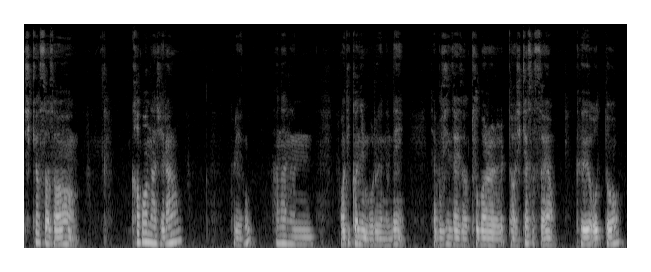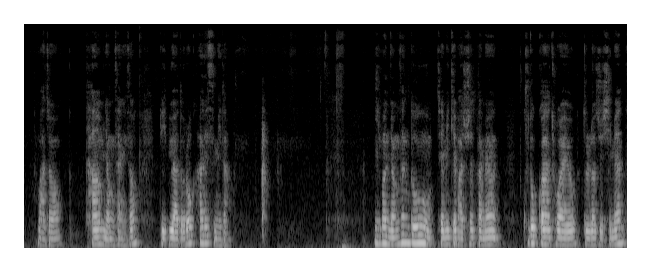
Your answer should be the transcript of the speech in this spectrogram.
시켰어서 커버낫이랑 그리고 하나는 어디 건지 모르겠는데 제가 무신사에서 두 벌을 더 시켰었어요. 그 옷도 마저 다음 영상에서 리뷰하도록 하겠습니다. 이번 영상도 재밌게 봐주셨다면 구독과 좋아요 눌러주시면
